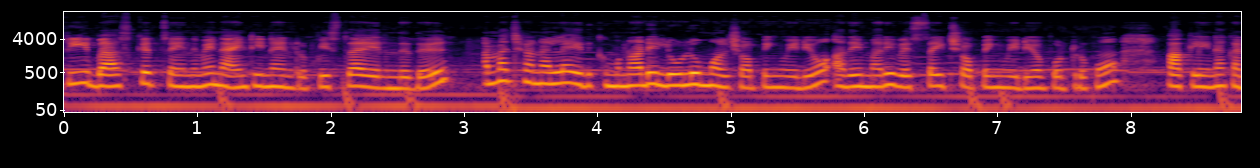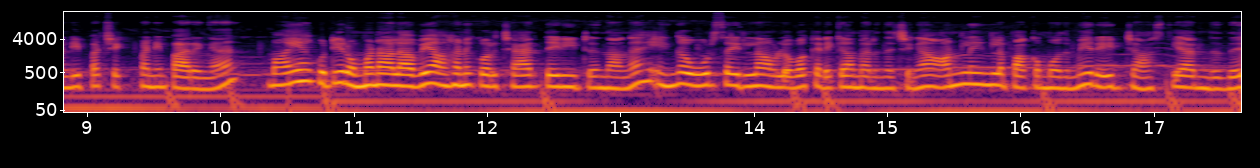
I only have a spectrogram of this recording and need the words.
த்ரீ பேஸ்கெட் சேர்ந்துமே நைன்டி நைன் ருபீஸ் தான் இருந்தது. நம்ம சேனலில் இதுக்கு முன்னாடி லூலு மால் ஷாப்பிங் வீடியோ அதே மாதிரி வெஸ்ட் சைட் ஷாப்பிங் வீடியோ போட்டிருக்கோம். பார்க்கலினா கண்டிப்பாக செக் பண்ணி பாருங்கள் மாயா குட்டி ரொம்ப நாளாகவே அகனுக்கு ஒரு சேர் தேடிட்டு இருந்தாங்க. எங்கள் ஊர் சைட்லாம் அவ்வளோவா கிடைக்காம இருந்துச்சுங்க. ஆன்லைனில் பார்க்கும்போதுமே ரேட் ஜாஸ்தியாக இருந்தது.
